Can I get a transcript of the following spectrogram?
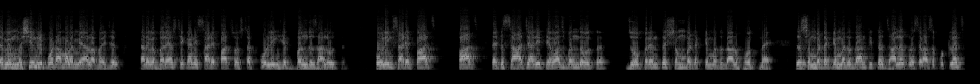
त्यामुळे मशीन रिपोर्ट आम्हाला मिळाला पाहिजे. कारण बऱ्याच ठिकाणी साडेपाच वाजता पोलिंग हे बंद झालं होतं. पोलिंग साडेपाच पाच नाही तर सहाच्या आधी तेव्हाच बंद होतं. जोपर्यंत शंभर टक्के मतदान होत नाही. जर शंभर टक्के मतदान तिथं झालंच नसेल असं कुठलंच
